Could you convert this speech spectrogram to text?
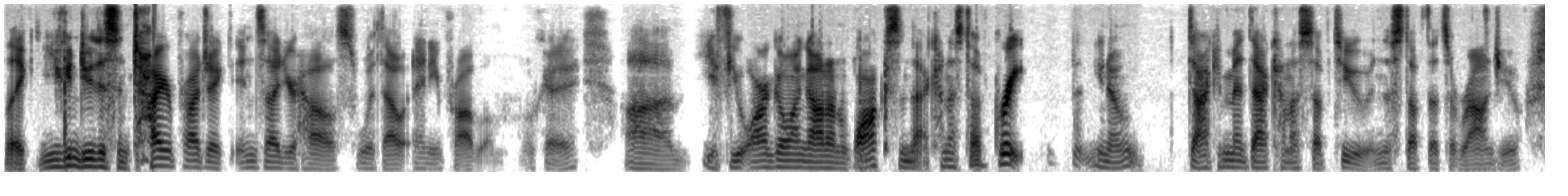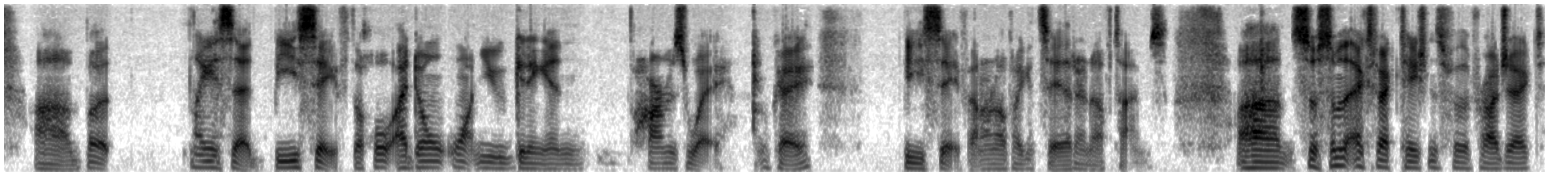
like you can do this entire project inside your house without any problem. Okay. Um, if you are going out on walks and that kind of stuff, great. You know, document that kind of stuff too and the stuff that's around you. Um, but like I said, be safe. The whole I don't want you getting in harm's way. Okay be safe. I don't know if I can say that enough times. Um, so some of the expectations for the project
